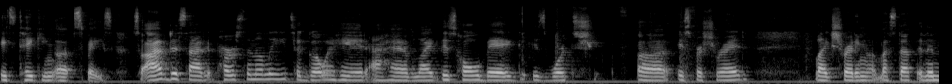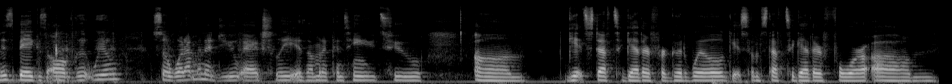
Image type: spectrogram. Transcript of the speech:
it's taking up space. So I've decided personally to go ahead. I have like this whole bag is worth, uh, is for shred, like shredding up my stuff. And then this bag is all Goodwill. So what I'm going to do actually is I'm going to continue to um, get stuff together for Goodwill, get some stuff together for um,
